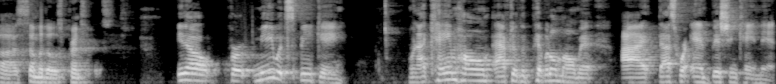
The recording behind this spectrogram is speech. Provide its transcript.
uh, some of those principles? You know, for me with speaking, when I came home after the pivotal moment, I that's where ambition came in.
